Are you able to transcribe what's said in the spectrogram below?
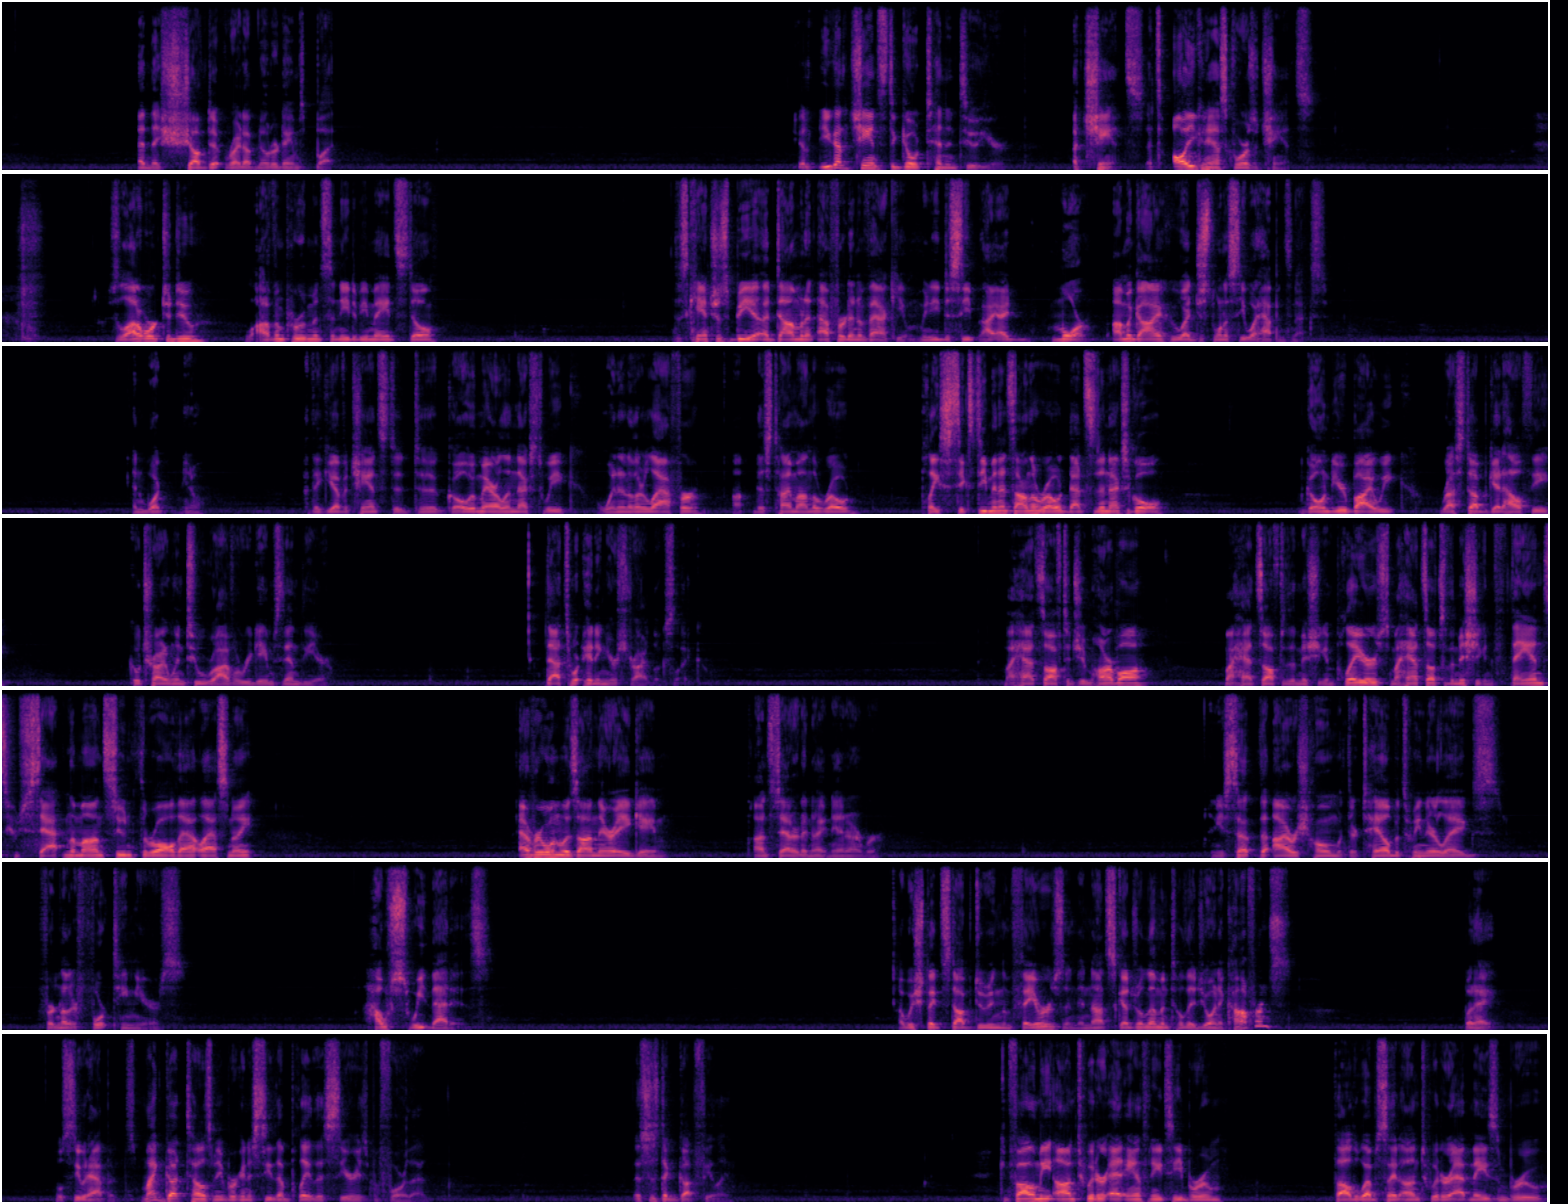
and they shoved it right up Notre Dame's butt. You got, a chance to go 10 and 2 here. A chance. That's all you can ask for is a chance. There's a lot of work to do, a lot of improvements that need to be made still. This can't just be a dominant effort in a vacuum. We need to see I, I more. I'm a guy who I just want to see what happens next. And what, you know, I think you have a chance to, to go to Maryland next week, win another laugher, uh, this time on the road, play 60 minutes on the road. That's the next goal. Go into your bye week, rest up, get healthy, go try and win two rivalry games at the end of the year. That's what hitting your stride looks like. My hat's off to Jim Harbaugh. My hat's off to the Michigan players. My hat's off to the Michigan fans who sat in the monsoon through all that last night. Everyone was on their A game on Saturday night in Ann Arbor. And you sent the Irish home with their tail between their legs for another 14 years. How sweet that is. I wish they'd stop doing them favors and, and not schedule them until they join a conference. But hey, we'll see what happens. My gut tells me we're going to see them play this series before then. It's just a gut feeling. You can follow me on Twitter at Anthony T. Broom. Follow the website on Twitter at Maize n Brew.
